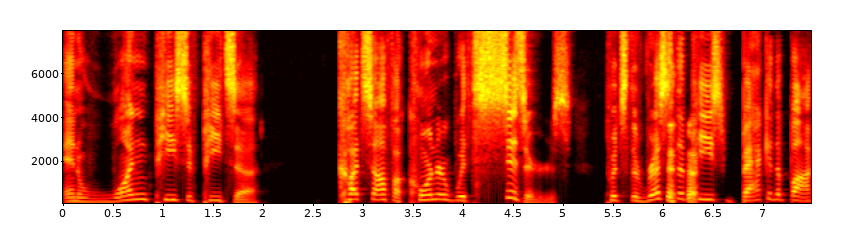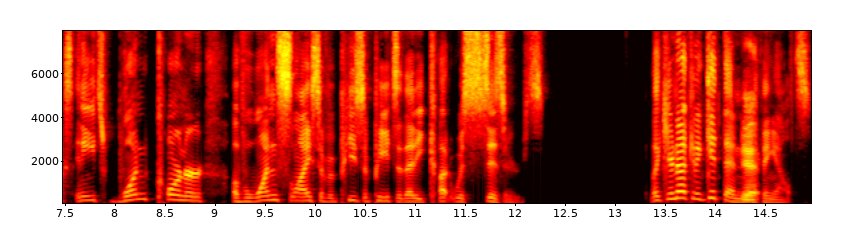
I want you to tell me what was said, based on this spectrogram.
and one piece of pizza, cuts off a corner with scissors, puts the rest of the piece back in the box, and eats one corner of one slice of a piece of pizza that he cut with scissors. Like you're not gonna get that in Yeah. anything else.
